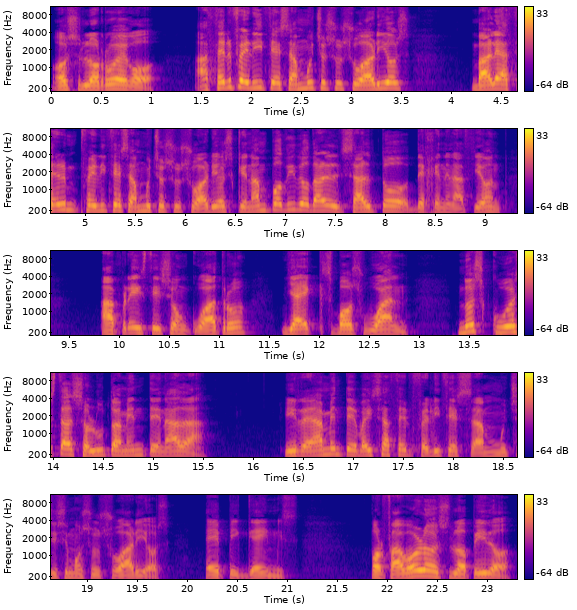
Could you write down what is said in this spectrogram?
os lo ruego. Hacer felices a muchos usuarios, ¿vale? Hacer felices a muchos usuarios que no han podido dar el salto de generación a PlayStation 4 y a Xbox One. No os cuesta absolutamente nada y realmente vais a hacer felices a muchísimos usuarios Epic Games. Por favor os lo pido.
